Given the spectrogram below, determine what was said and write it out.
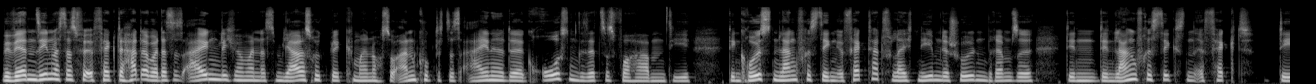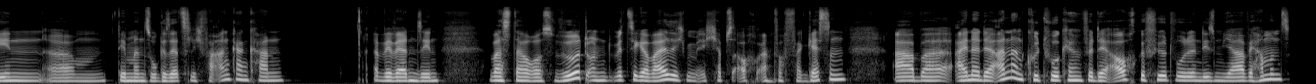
Wir werden sehen, was das für Effekte hat, aber das ist eigentlich, wenn man das im Jahresrückblick mal noch so anguckt, ist das eine der großen Gesetzesvorhaben, die den größten langfristigen Effekt hat, vielleicht neben der Schuldenbremse den, den langfristigsten Effekt, den, ähm, den man so gesetzlich verankern kann. Wir werden sehen, was daraus wird. Und witzigerweise, ich, ich habe es auch einfach vergessen, aber einer der anderen Kulturkämpfe, der auch geführt wurde in diesem Jahr, wir haben uns,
